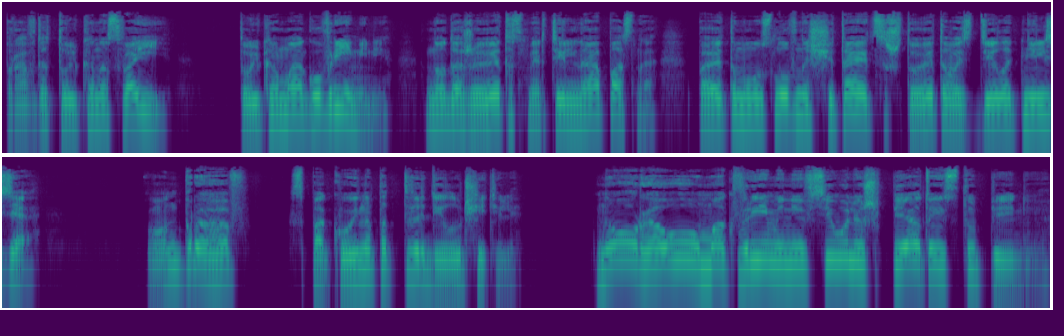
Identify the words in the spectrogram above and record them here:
«Правда, только на свои. Только магу времени, но даже это смертельно опасно, поэтому условно считается, что этого сделать нельзя». «Он прав», — спокойно подтвердил учитель. «Но Рао маг времени всего лишь пятой ступени,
